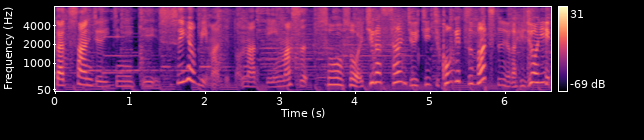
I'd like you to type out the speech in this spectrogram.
月31日水曜日までとなっています。そうそう1月31日今月末というのが非常に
